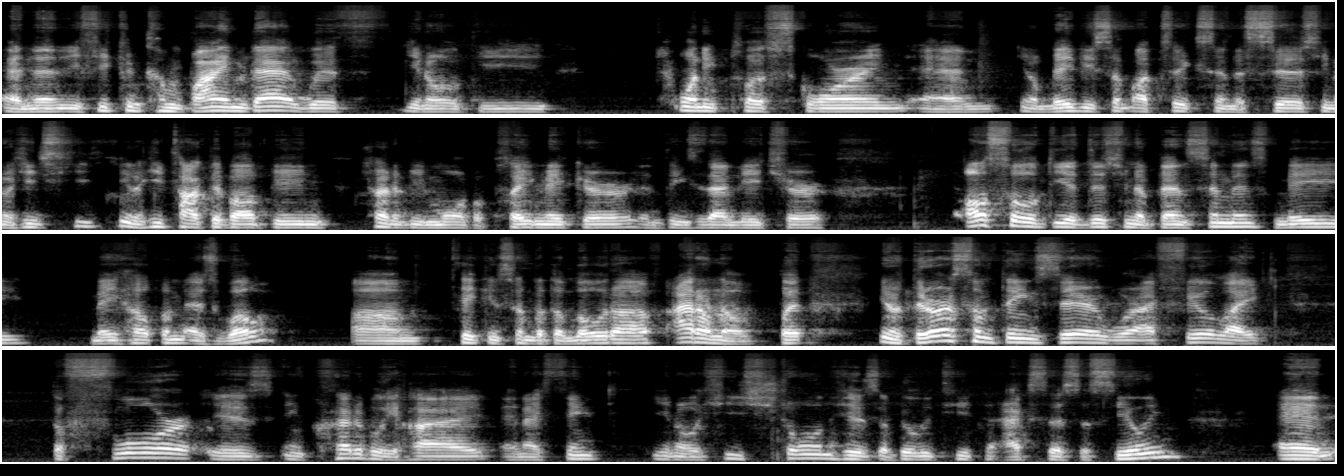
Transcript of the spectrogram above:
And then if you can combine that with, you know, the 20 plus scoring and you know maybe some upticks in assists. You know, he's he, you know he talked about being trying to be more of a playmaker and things of that nature. Also, the addition of Ben Simmons may may help him as well, um, taking some of the load off. I don't know, but you know there are some things there where I feel like the floor is incredibly high, and I think you know he's shown his ability to access the ceiling. And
